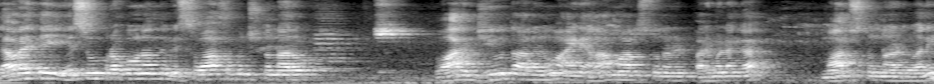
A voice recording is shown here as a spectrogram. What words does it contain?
ఎవరైతే యేసు ప్రభువునందు విశ్వాసం ఉంచుతున్నారో వారి జీవితాలను ఆయన ఎలా మారుస్తున్నాడు పరిమళంగా మారుస్తున్నాడు అని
